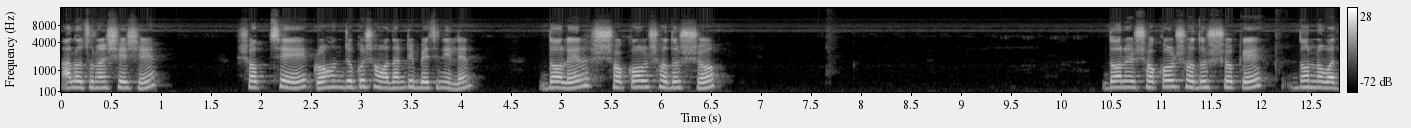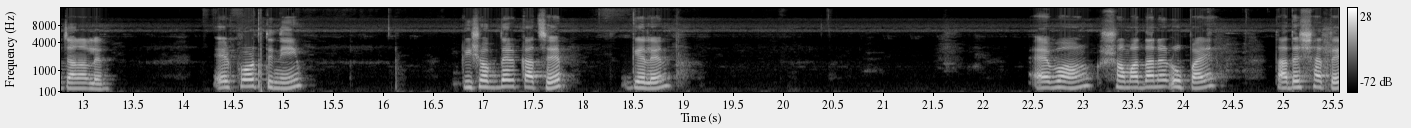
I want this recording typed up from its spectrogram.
আলোচনা শেষে সবচেয়ে গ্রহণযোগ্য সমাধানটি বেছে নিলেন দলের সকল সদস্য। দলের সকল সদস্যকে ধন্যবাদ জানালেন। এরপর তিনি কৃষকদের কাছে গেলেন এবং সমাধানের উপায় তাদের সাথে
